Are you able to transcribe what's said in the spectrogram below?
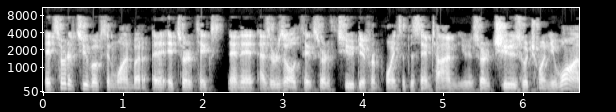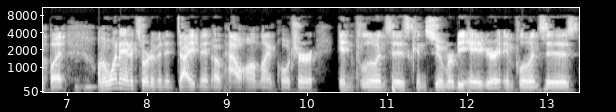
it's sort of two books in one, but it, sort of takes, and it, as a result, takes sort of two different points at the same time. You can sort of choose which one you want, but mm-hmm. on the one hand, it's sort of an indictment of how online culture influences consumer behavior, influences,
